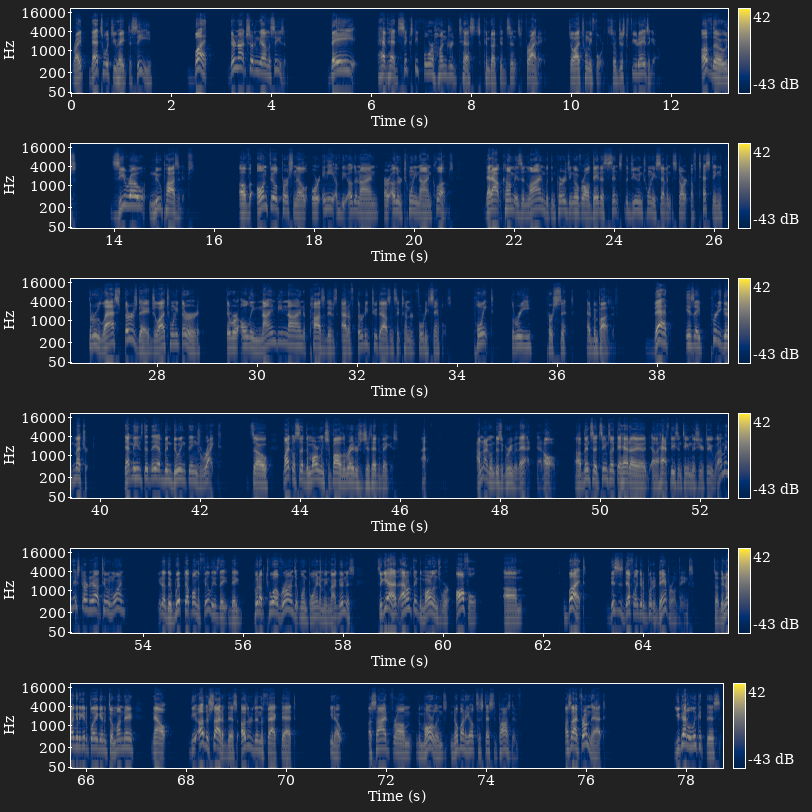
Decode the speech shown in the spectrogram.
right? That's what you hate to see. But they're not shutting down the season. They have had 6,400 tests conducted since Friday, July 24th, so just a few days ago. Of those, zero new positives of on-field personnel or any of the other nine or other 29 clubs. That outcome is in line with encouraging overall data since the June 27th start of testing through last Thursday, July 23rd. There were only 99 positives out of 32,640 samples. 0.3 percent had been positive. That is a pretty good metric. That means that they have been doing things right. So Michael said the Marlins should follow the Raiders and just head to Vegas. I, I'm not going to disagree with that at all. Uh, ben said seems like they had a, a half decent team this year too. I mean, they started out two and one. You know, they whipped up on the Phillies. They they put up 12 runs at one point. I mean, my goodness. So yeah, I don't think the Marlins were awful, um, but this is definitely going to put a damper on things. So they're not going to get to play again until Monday. Now, the other side of this, other than the fact that, you know, aside from the Marlins, nobody else has tested positive. Aside from that, you got to look at this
